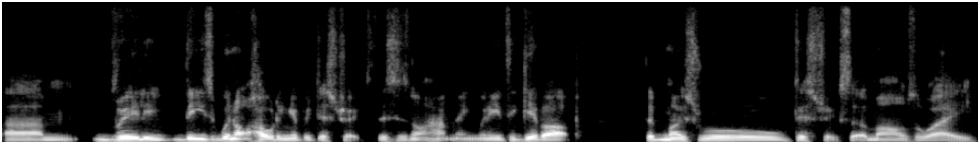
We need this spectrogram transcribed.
um, really these we're not holding every district. This is not happening. We need to give up the most rural districts that are miles away.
